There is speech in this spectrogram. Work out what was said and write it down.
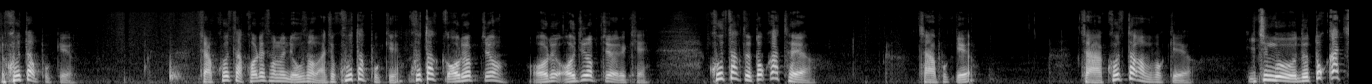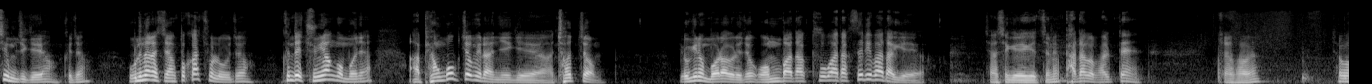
코스닥 볼게요. 자, 코스닥 거래소는 여기서 맞죠? 코스닥 볼게요. 코스닥 어렵죠? 어려, 어지럽죠? 이렇게. 코스닥도 똑같아요. 자, 볼게요. 자, 코스닥 한번 볼게요. 이 친구도 똑같이 움직여요. 그죠? 우리나라 시장 똑같이 올라오죠? 근데 중요한 건 뭐냐? 아, 변곡점이라는 얘기예요. 저점. 여기는 뭐라 그러죠? 원바닥, 투바닥, 쓰리바닥이에요. 자, 제가 얘기했잖아요. 바닥을 밟을 때. 자, 봐요. 저거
